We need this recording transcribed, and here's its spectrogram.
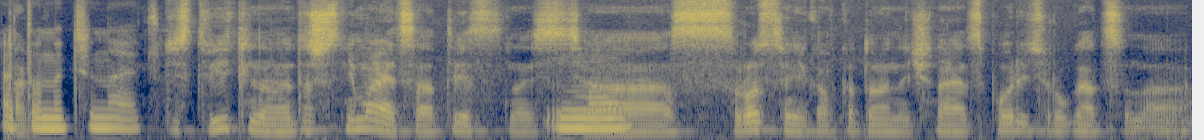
А то начинается. Действительно, это же снимается ответственность Ну. а, с родственников, которые начинают спорить, ругаться на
